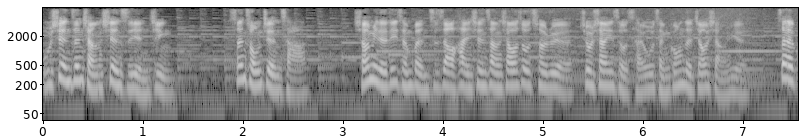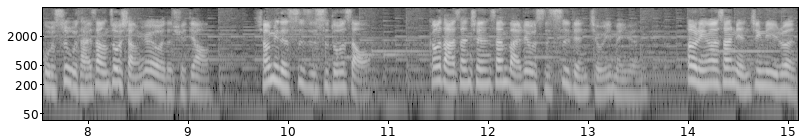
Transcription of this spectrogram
无限增强现实眼镜。三重检查，小米的低成本制造和线上销售策略就像一首财务成功的交响乐，在股市舞台上奏响悦耳的曲调。小米的市值是多少？高达三千三百六十四点九亿美元。二零二三年净利润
